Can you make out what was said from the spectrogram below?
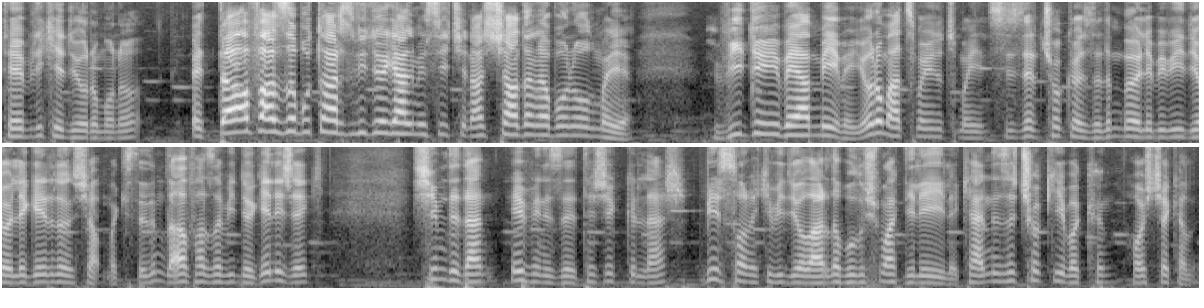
tebrik ediyorum onu. Evet daha fazla bu tarz video gelmesi için aşağıdan abone olmayı, videoyu beğenmeyi ve yorum atmayı unutmayın. Sizleri çok özledim. Böyle bir video ile geri dönüş yapmak istedim. Daha fazla video gelecek. Şimdiden hepinize teşekkürler. Bir sonraki videolarda buluşmak dileğiyle. Kendinize çok iyi bakın. Hoşçakalın.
